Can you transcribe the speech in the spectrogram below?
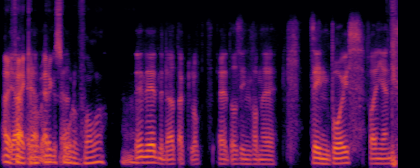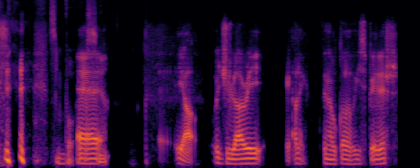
Ah, ja, ik heb ergens horen vallen. Nee, nee, inderdaad, dat klopt. Uh, dat is een van de, zijn boys van Jens. zijn boys, uh, ja. ja, Ojulari, allee, ik vind ook wel een goede speler.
